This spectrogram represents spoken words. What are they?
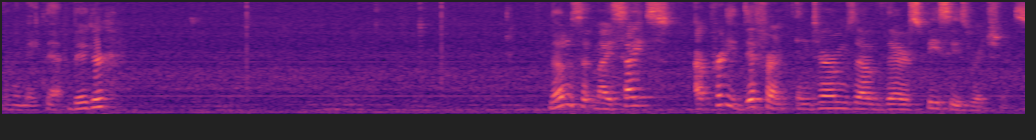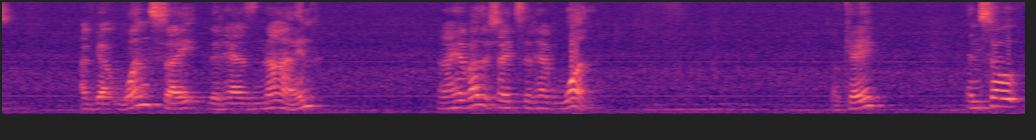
let me make that bigger. Notice that my sites are pretty different in terms of their species richness. I've got one site that has nine, and I have other sites that have one. Okay? And so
